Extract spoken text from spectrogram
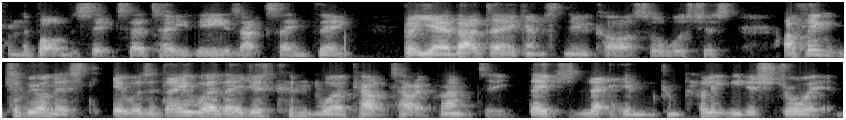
from the bottom six, they'd tell you the exact same thing. But yeah, that day against Newcastle was just. I think, to be honest, it was a day where they just couldn't work out Tariq Lamptey. They just let him completely destroy him,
